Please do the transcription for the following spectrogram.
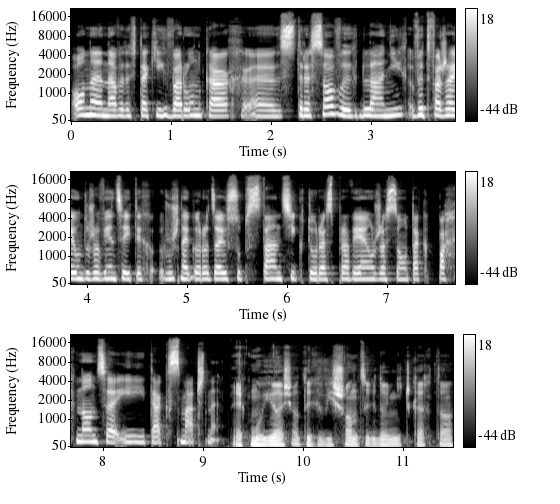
One nawet w takich warunkach e, stresowych dla nich wytwarzają dużo więcej tych różnego rodzaju substancji, które sprawiają, że są tak pachnące i tak smaczne. Jak mówiłaś o tych wiszących doniczkach, to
